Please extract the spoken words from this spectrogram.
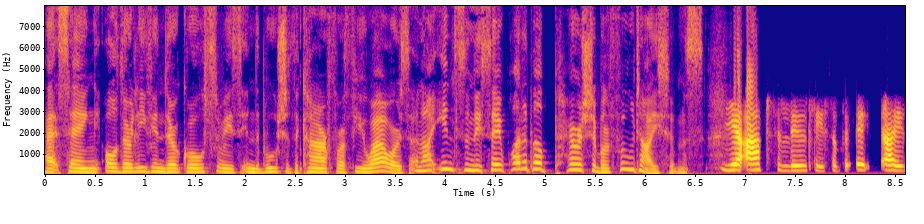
uh, saying, oh, they're leaving their groceries in the boot of the car for a few hours. And I instantly say, what about perishable food items? Yeah, absolutely. So I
